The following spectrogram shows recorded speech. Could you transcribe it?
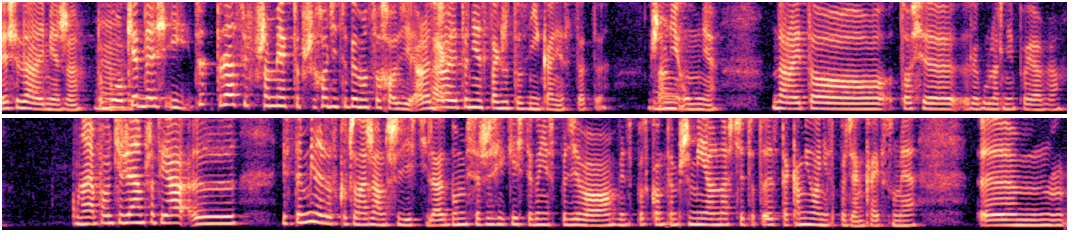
ja się dalej mierzę. To było kiedyś i teraz już przynajmniej jak to przychodzi, to wiem o co chodzi, ale Tak. dalej to nie jest tak, że to znika niestety. Przynajmniej u mnie. Dalej to, to się regularnie pojawia. No ja powiem Ci, że ja na przykład ja y, jestem mile zaskoczona, że mam 30 lat, bo myślę, że się kiedyś tego nie spodziewałam, więc pod kątem przemijalności to to jest taka miła niespodzianka i w sumie ym,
